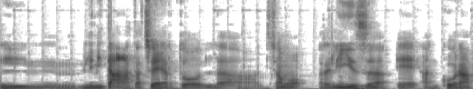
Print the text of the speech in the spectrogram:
limitata, certo, la diciamo, release è ancora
